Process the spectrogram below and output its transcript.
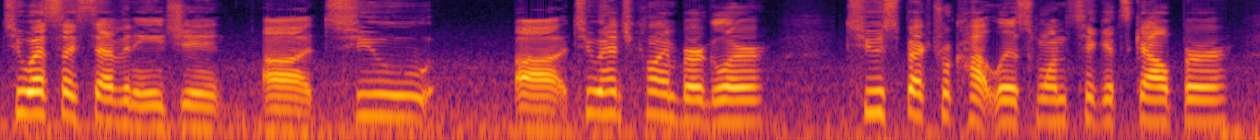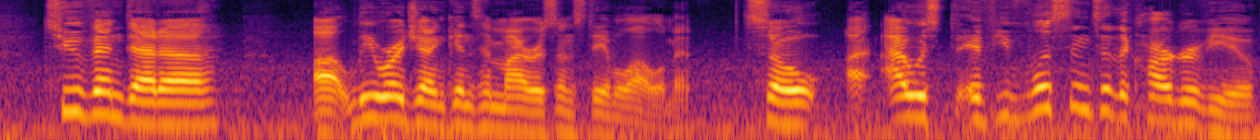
two SI7 Agent, uh, two uh, two Hench Clan Burglar, two Spectral Cutlass, one Ticket Scalper, two Vendetta, uh, Leeroy Jenkins, and Myra's Unstable Element. So I, I was, if you've listened to the card review,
